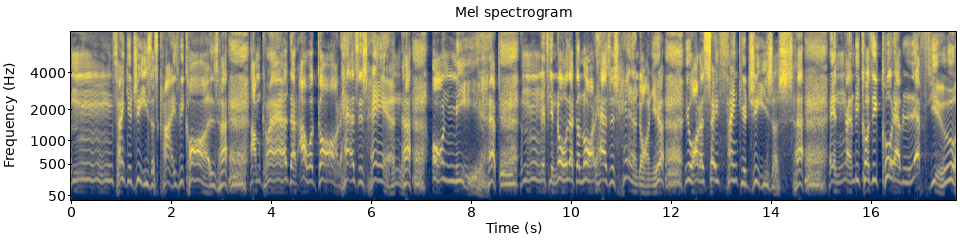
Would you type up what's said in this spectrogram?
Mm, thank you, Jesus Christ, because uh, I'm glad that our God has his hand uh, on me. Mm, if you know that the Lord has his hand on you, you ought to say, Thank you, Jesus. Uh, and, and because he could have left you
